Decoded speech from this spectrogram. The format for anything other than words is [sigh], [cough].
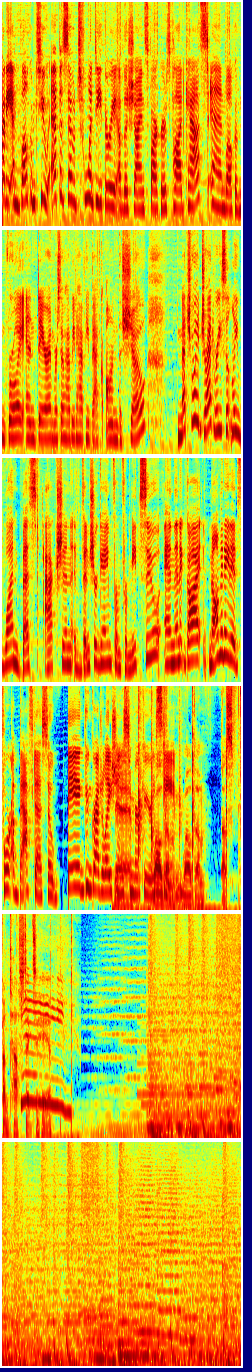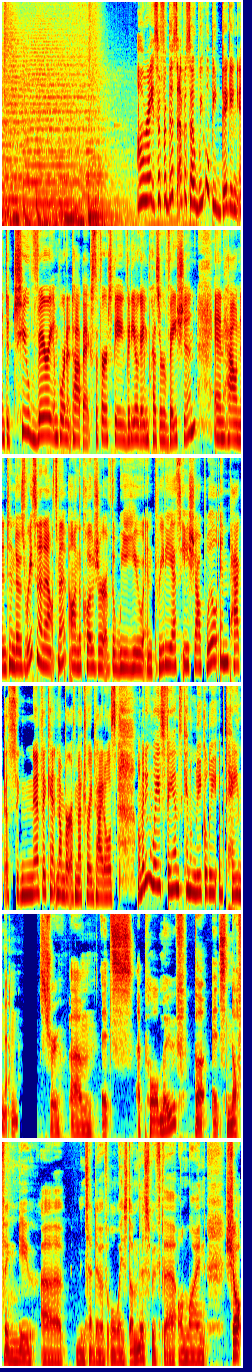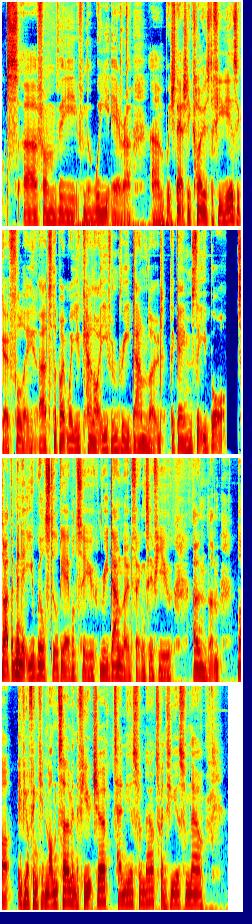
everybody, and welcome to episode 23 of the Shine Sparkers podcast. And welcome, Roy and Darren. We're so happy to have you back on the show. Metroid Dread recently won Best Action Adventure Game from Famitsu, and then it got nominated for a BAFTA. So big congratulations Yeah. to Mercury well Steam. done. Well done. That's fantastic to hear. All right, so for this episode, we will be digging into two very important topics. The first being video game preservation and how Nintendo's recent announcement on the closure of the Wii U and 3DS eShop will impact a significant number of Metroid titles, limiting ways fans can legally obtain them. It's true. Um, it's a poor move, but it's nothing new. Uh, Nintendo have always done this with their online shops uh, from the from the Wii era, um, which they actually closed a few years ago fully, uh, to the point where you cannot even re-download the games that you bought. So at the minute, you will still be able to re-download things if you own them. But if you're thinking long term in the future, ten years from now, twenty years from now,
